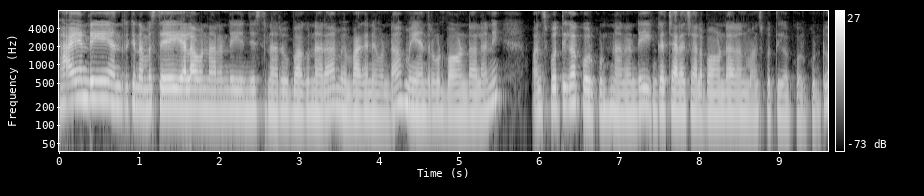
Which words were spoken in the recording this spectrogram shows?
హాయ్ అండి అందరికీ నమస్తే. ఎలా ఉన్నారండి? ఏం చేస్తున్నారు? బాగున్నారా? మేము బాగానే ఉండాం. మీ అందరూ కూడా బాగుండాలని మనస్ఫూర్తిగా కోరుకుంటున్నానండి. ఇంకా చాలా చాలా బాగుండాలని మనస్ఫూర్తిగా కోరుకుంటూ.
